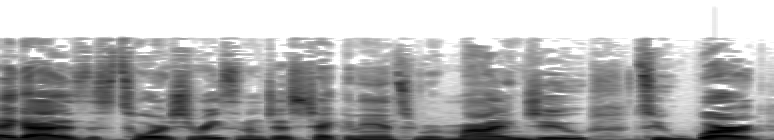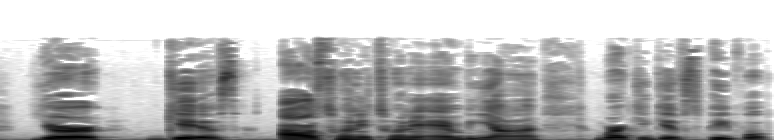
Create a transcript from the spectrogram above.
Hey guys, this is Tori Sharice, and I'm just checking in to remind you to work your gifts all 2020 and beyond. Work your gifts, people.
